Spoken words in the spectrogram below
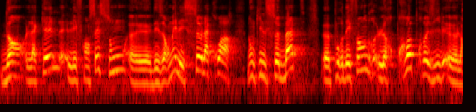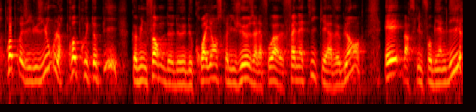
dans laquelle les Français sont euh, désormais les seuls à croire. Donc ils se battent euh, pour défendre leurs propres, euh, leurs propres illusions, leur propre utopie, comme une forme de, croyance religieuse à la fois euh, fanatique et aveuglante. Et parce qu'il faut bien le dire,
